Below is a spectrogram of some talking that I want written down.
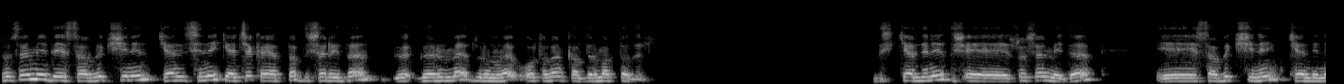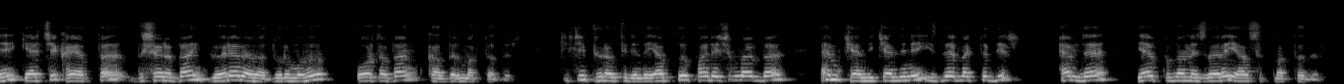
Sosyal medya hesabı kişinin kendisini gerçek hayatta dışarıdan gö görünme durumuna ortadan kaldırmaktadır. Dış, kendini dış, e, sosyal medya e, hesabı kişinin kendini gerçek hayatta dışarıdan görememe durumunu ortadan kaldırmaktadır. Kişi profilinde yaptığı paylaşımlarda hem kendi kendini izlemektedir hem de diğer kullanıcılara yansıtmaktadır.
